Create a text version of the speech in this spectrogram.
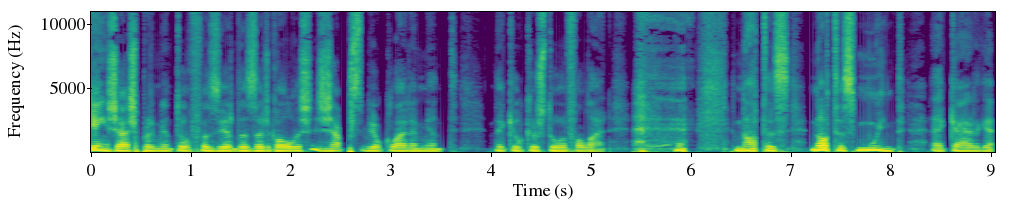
quem já experimentou fazer das argolas já percebeu claramente daquilo que eu estou a falar. Nota-se nota muito a carga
